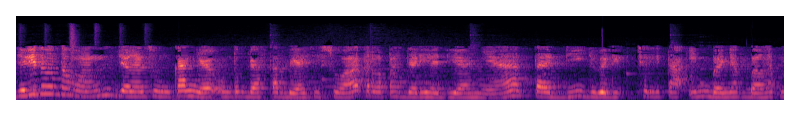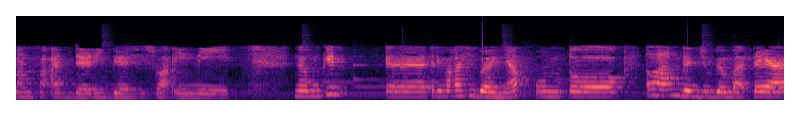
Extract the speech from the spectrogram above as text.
jadi teman-teman jangan sungkan ya untuk daftar beasiswa terlepas dari hadiahnya. Tadi juga diceritain banyak banget manfaat dari beasiswa ini. Nah mungkin Eh, terima kasih banyak untuk Elang dan juga Mbak Tea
